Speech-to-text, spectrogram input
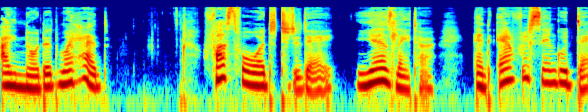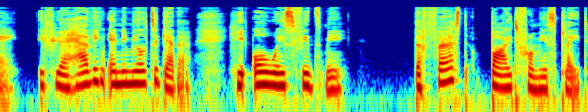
I nodded my head. Fast forward to today years later, and every single day, if you are having any meal together, he always feeds me the first bite from his plate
